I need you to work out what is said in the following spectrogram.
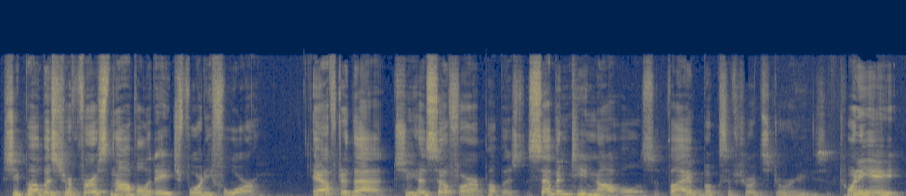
She published her first novel at age 44. After that, she has so far published 17 novels, five books of short stories, 28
